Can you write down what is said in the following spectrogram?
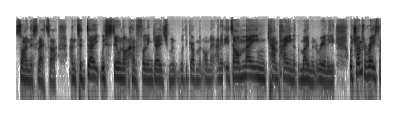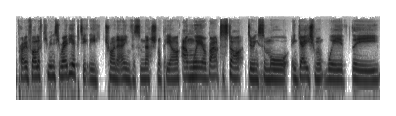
signed this letter. And to date, we've still not had full engagement with the government on it. And it's our main campaign at the moment, really. We're trying to raise the profile of community radio, particularly trying to aim for some national PR. And we're about to start doing some more engagement with the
